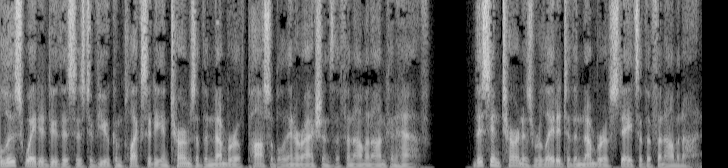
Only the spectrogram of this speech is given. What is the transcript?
loose way to do this is to view complexity in terms of the number of possible interactions the phenomenon can have. This in turn is related to the number of states of the phenomenon.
